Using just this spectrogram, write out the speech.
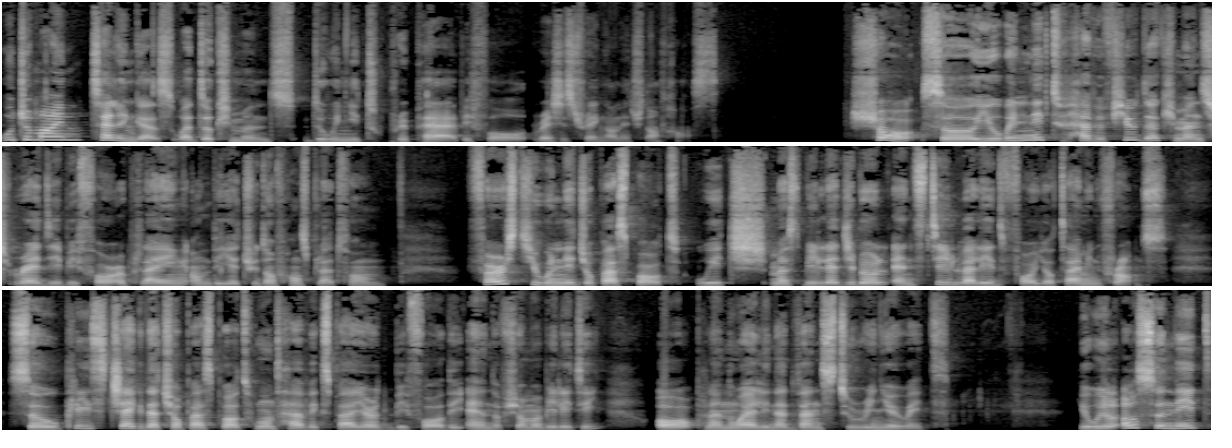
would you mind telling us what documents do we need to prepare before registering on Etudes en France? Sure. So you will need to have a few documents ready before applying on the Etudes en France platform. First, you will need your passport, which must be legible and still valid for your time in France. So please check that your passport won't have expired before the end of your mobility or plan well in advance to renew it. You will also need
